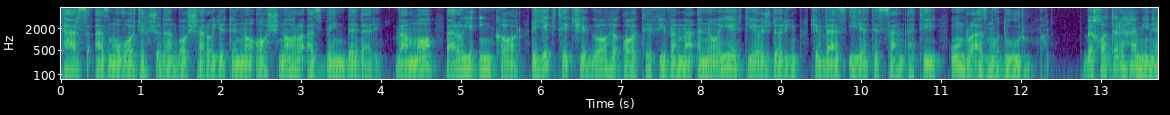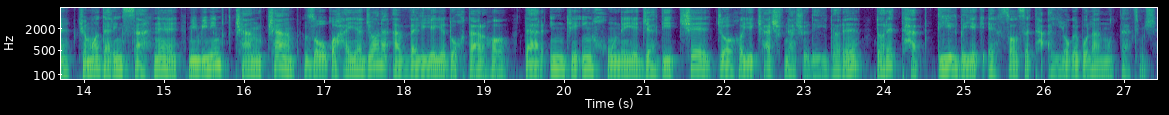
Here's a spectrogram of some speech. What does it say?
ترس از مواجه شدن با شرایط ناآشنا را از بین ببریم و ما برای این کار به یک تکیهگاه عاطفی و معنایی احتیاج داریم که وضعیت صنعتی اون رو از ما دور می‌کنه. به خاطر همینه که ما در این صحنه می‌بینیم کم کم ذوق و هیجان اولیه دخترها در اینکه این خونه جدید چه جاهای کشف نشده ای داره داره تبدیل به یک احساس تعلق بلند مدت میشه.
